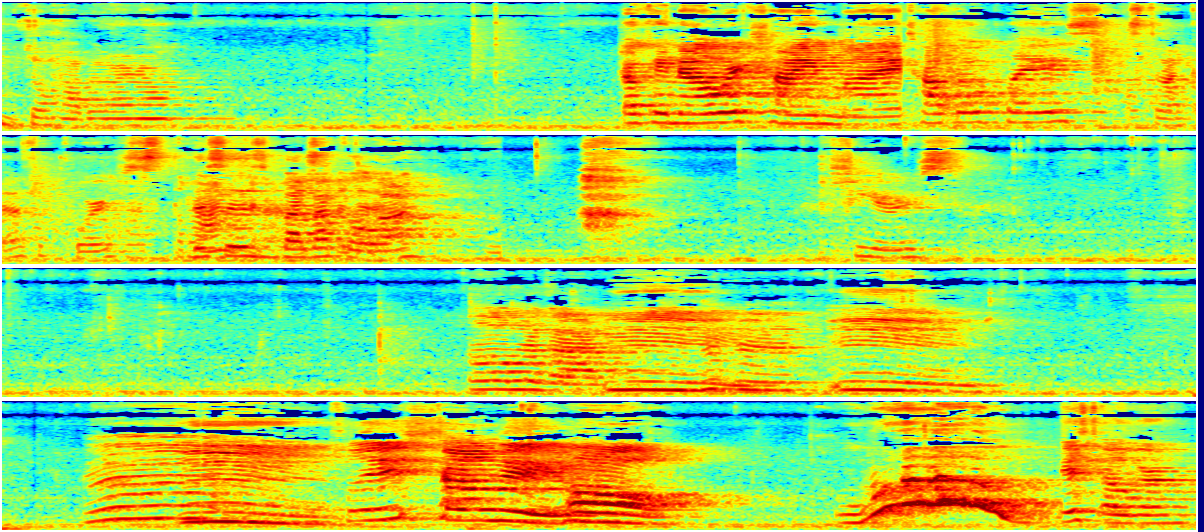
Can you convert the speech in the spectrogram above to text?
I'm so happy right now. Okay, now we're trying my taco place. Las Trancas, of course. This is barbacoa. Cheers. Oh my god. Mmm. Mmm. Mm. Mmm. Please tell me. Oh. Woo! It's over.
